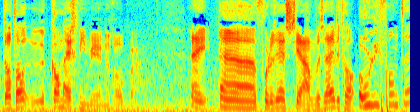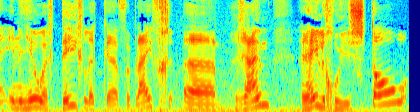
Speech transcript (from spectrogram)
dat, dat, kan echt niet meer in Europa. Nee, uh, voor de rest, ja, we zeiden het al, olifanten in een heel erg degelijk uh, verblijf. Ruim, een hele goede stal,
